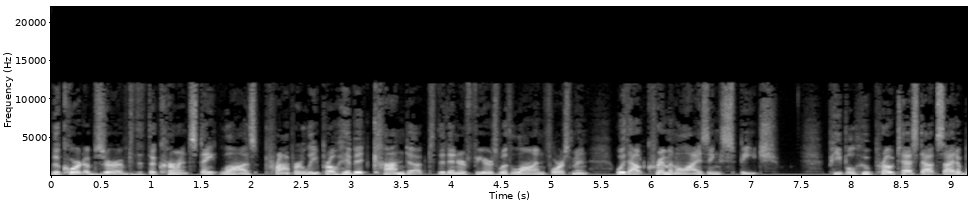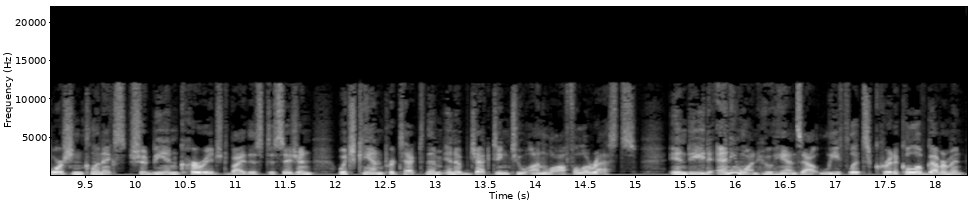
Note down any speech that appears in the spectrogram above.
The court observed that the current state laws properly prohibit conduct that interferes with law enforcement without criminalizing speech. People who protest outside abortion clinics should be encouraged by this decision, which can protect them in objecting to unlawful arrests. Indeed, anyone who hands out leaflets critical of government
